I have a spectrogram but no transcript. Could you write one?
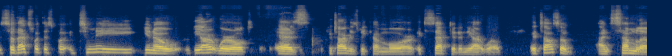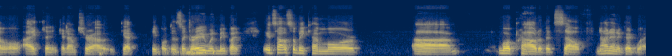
so that's what this book, to me, you know, the art world, as photography has become more accepted in the art world, it's also on some level, I think, and I'm sure I'll get people disagreeing with me, but it's also become more um, more proud of itself, not in a good way,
